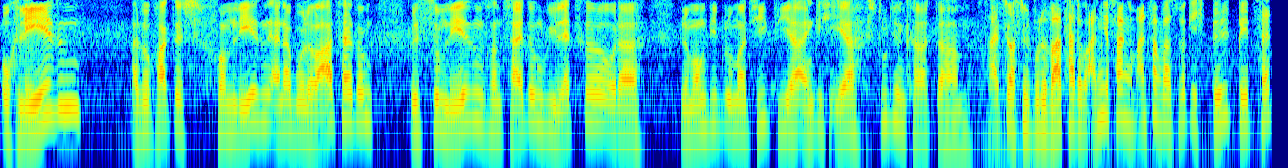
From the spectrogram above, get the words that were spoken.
auch lesen. Also praktisch vom Lesen einer Boulevardzeitung bis zum Lesen von Zeitungen wie Lettre oder Le Monde Diplomatique, die ja eigentlich eher Studiencharakter haben. Das heißt, du hast mit Boulevardzeitungen angefangen. Am Anfang war es wirklich Bild BZ?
